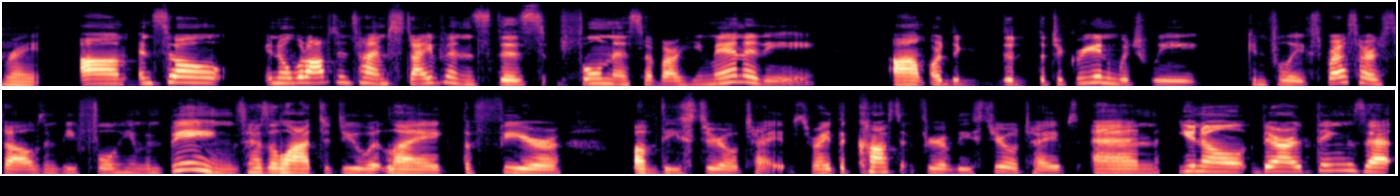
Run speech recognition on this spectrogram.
Right. Um and so, you know, what oftentimes stifles this fullness of our humanity um or the, the the degree in which we can fully express ourselves and be full human beings has a lot to do with like the fear of these stereotypes, right? The constant fear of these stereotypes. And, you know, there are things that,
